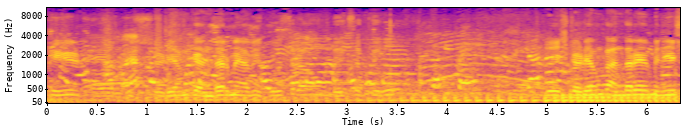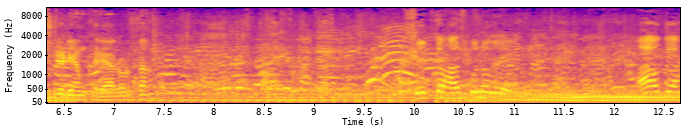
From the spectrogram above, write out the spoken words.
भीड़ स्टेडियम के अंदर में अभी घुस रहा हूँ देख सकते हो ये स्टेडियम का अंदर है मिनी स्टेडियम खरिया रोड का सीट तो हाउसफुल हो गई आओ क्या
